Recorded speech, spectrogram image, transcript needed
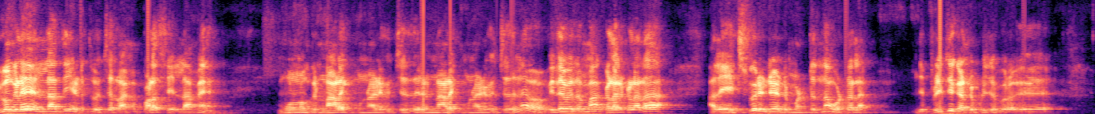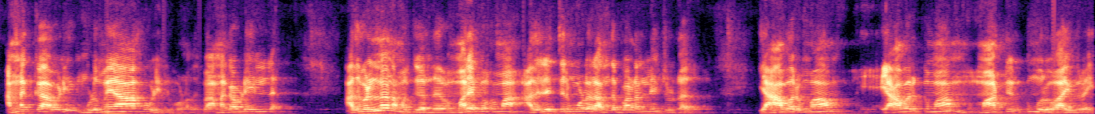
இவங்களே எல்லாத்தையும் எடுத்து வச்சிடுறாங்க. பழசு எல்லாமே. மூணுக்கு நாளைக்கு முன்னாடி வச்சது ரெண்டு நாளைக்கு முன்னாடி வச்சதுன்னு விதவிதமாக கலர் கலராக அதை எக்ஸ்பைரி டேட் மட்டும்தான் ஒட்டலை. இந்த ஃப்ரிட்ஜு கண்டுபிடிச்ச பிறகு அன்னக்காவடி முழுமையாக ஒழிந்து போனது. இப்போ அன்னக்காவடி இல்லை. அதுவெல்லாம் நமக்கு அந்த மறைமுகமாக அதிலே திருமூலர் அந்த பாடல்லே சொல்கிறாரு யாவருமாம் யாவருக்குமாம் மாட்டிற்கும் ஒரு வாயுரை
